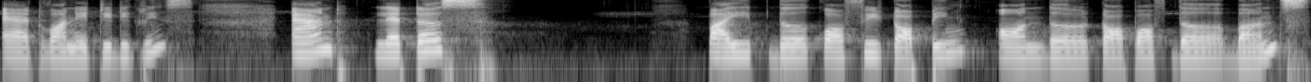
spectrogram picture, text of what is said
at 180 degrees. And let us pipe the coffee topping on the top of the buns.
